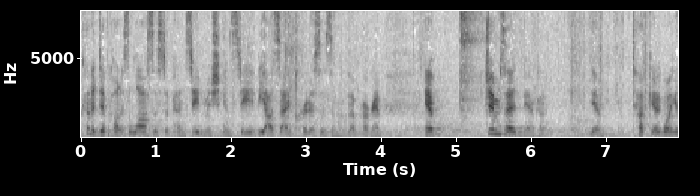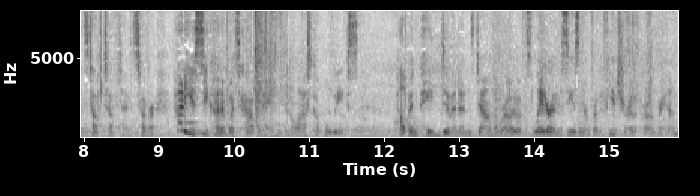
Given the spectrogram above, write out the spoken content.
kind of difficulties, the losses to Penn State, Michigan State, the outside criticism of the program. You know, Jim said you know kind of you know tough going gets tough, tough, tough, tougher. How do you see kind of what's happening in the last couple of weeks? Helping pay dividends down the road, whether it's later in the season or for the future of the program.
